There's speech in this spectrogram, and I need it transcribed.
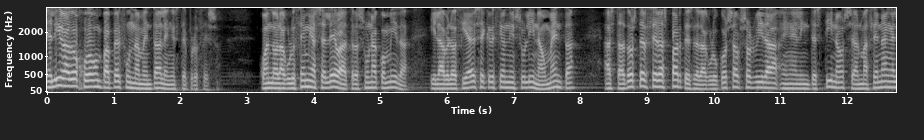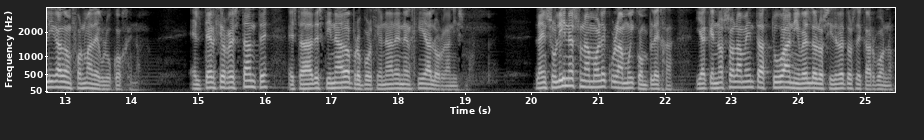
El hígado juega un papel fundamental en este proceso. Cuando la glucemia se eleva tras una comida y la velocidad de secreción de insulina aumenta, hasta dos terceras partes de la glucosa absorbida en el intestino se almacena en el hígado en forma de glucógeno. El tercio restante está destinado a proporcionar energía al organismo. La insulina es una molécula muy compleja, ya que no solamente actúa a nivel de los hidratos de carbono,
